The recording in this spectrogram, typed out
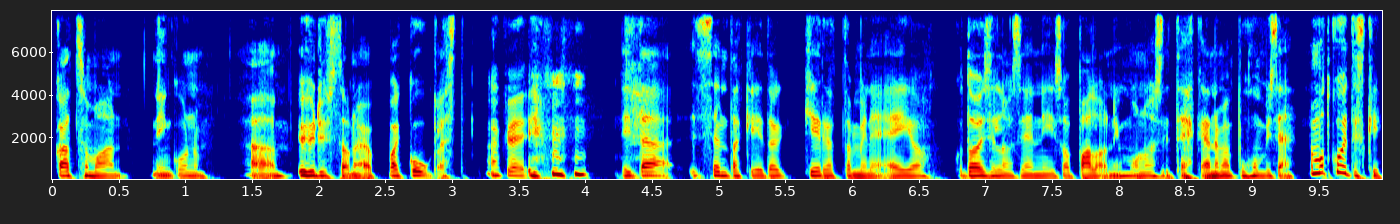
katsomaan niin kuin, ää, yhdyssanoja vaikka Googlesta. Okei. Okay. Niin tää, sen takia toi kirjoittaminen ei ole, kun toisilla on siihen niin iso palo, niin mulla on sitten ehkä enemmän puhumiseen. No mutta kuitenkin.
